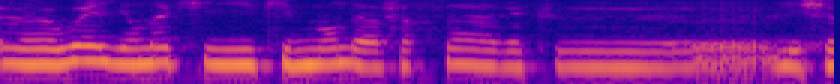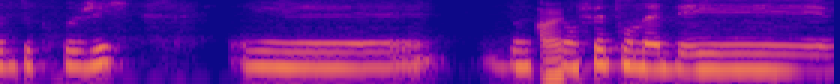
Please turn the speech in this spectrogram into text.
Euh, ouais, il y en a qui, qui, demandent à faire ça avec euh, les chefs de projet. Et donc, en fait, on a des.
